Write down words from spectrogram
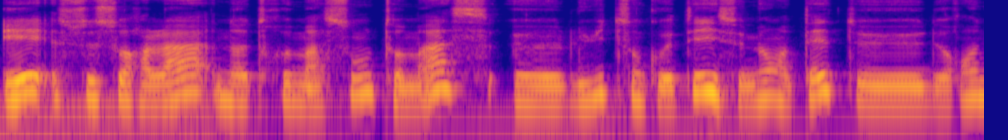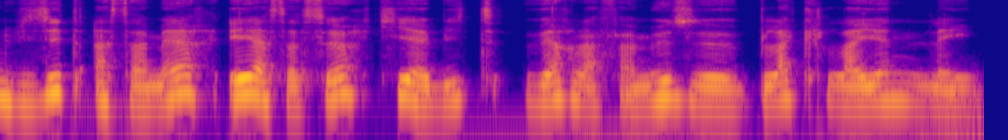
Et ce soir-là, notre maçon Thomas, euh, lui de son côté, il se met en tête euh, de rendre visite à sa mère et à sa sœur qui habitent vers la fameuse euh, Black Lion Lane.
